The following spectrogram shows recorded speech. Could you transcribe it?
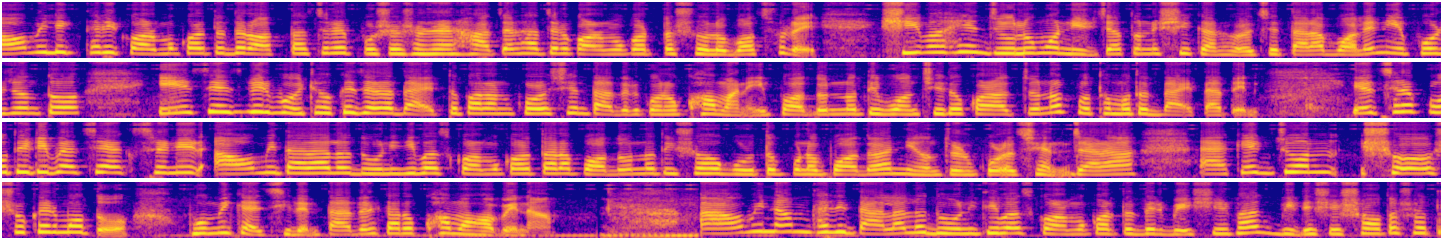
আওয়ামী লীগধারী কর্মকর্তাদের অত্যাচারে প্রশাসনের হাজার হাজার কর্মকর্তা ষোলো বছরে সীমাহীন জুলুম ও নির্যাতনের শিকার হয়েছে। তারা বলেন, এ পর্যন্ত এসএসবির বৈঠকে যারা দায়িত্ব পালন করেছেন, তাদের কোনো ক্ষমা নেই। পদোন্নতি বঞ্চিত করার জন্য প্রথমত দায় তাদের। এছাড়া প্রতিটি ব্যাচে এক শ্রেণির আওয়ামী দালাল ও দুর্নীতিবাজ কর্মকর্তারা পদোন্নতি সহ গুরুত্বপূর্ণ পদোয়ার নিয়ন্ত্রণ করেছেন। যারা এক একজন শোষকের মতো ভূমিকায় ছিলেন, তাদের কারও ক্ষমা হবে না। আওয়ামী নামধারী দালাল ও দুর্নীতিবাজ কর্মকর্তাদের বেশিরভাগ বিদেশে শত শত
